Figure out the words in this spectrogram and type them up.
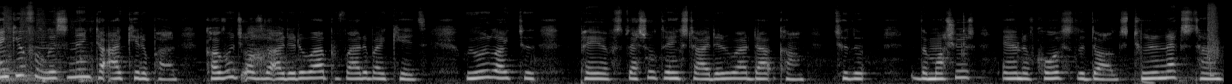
Thank you for listening to iKidapod, coverage of the Iditarod provided by kids. We would like to pay a special thanks to Iditarod.com, to the, the mushers, and of course the dogs. Tune in next time.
